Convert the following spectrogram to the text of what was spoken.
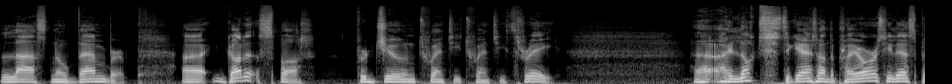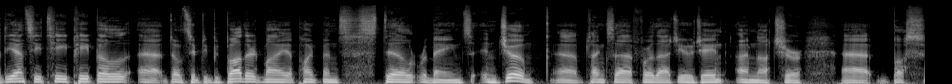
last November. Uh, got a spot for June 2023. Uh, I looked to get on the priority list, but the NCT people uh, don't seem to be bothered. My appointment still remains in June. Uh, thanks uh, for that, Eugene. I'm not sure, uh, but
